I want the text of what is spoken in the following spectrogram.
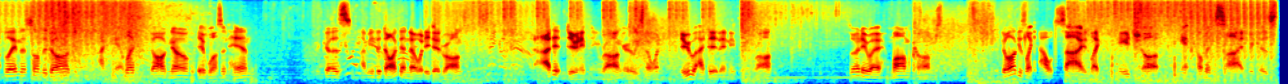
I blame this on the dog. I can't let the dog know it wasn't him. Because, I mean, the dog didn't know what he did wrong. I didn't do anything wrong, or at least no one knew I did anything wrong. So anyway, mom comes. The dog is like outside, like caged up, uh, can't come inside because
